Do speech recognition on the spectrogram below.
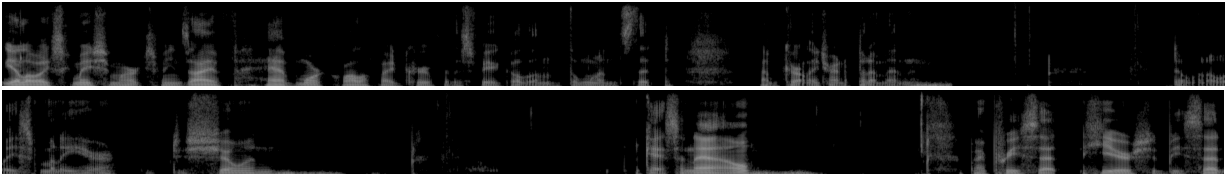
Yellow exclamation marks means I have more qualified crew for this vehicle than the ones that I'm currently trying to put them in. Don't want to waste money here. Just showing. Okay, so now my preset here should be set.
